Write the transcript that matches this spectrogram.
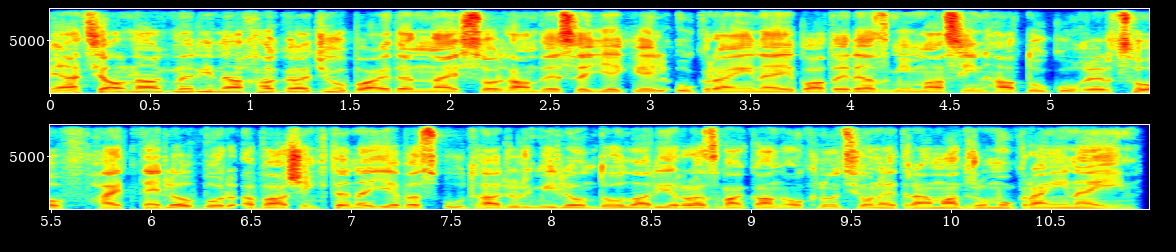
Միացյալ Նահանգների նախագահ Ջո Բայդենն այսօր հանդես է եկել Ուկրաինայի պատերազմի մասին հատուկ ուղերձով, հայտնելով, որ Վաշինգտոնը եւս 800 միլիոն դոլարի ռազմական օգնություն է տրամադրում Ուկրաինային։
